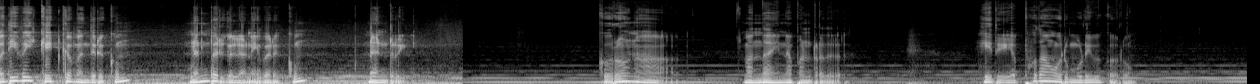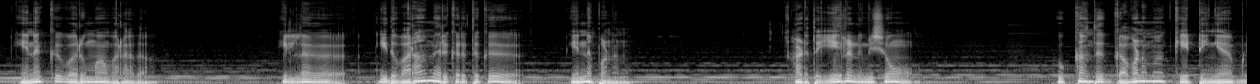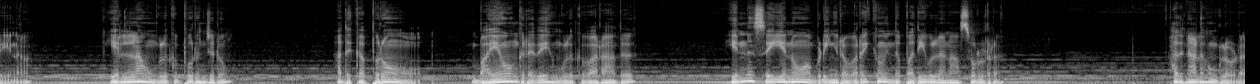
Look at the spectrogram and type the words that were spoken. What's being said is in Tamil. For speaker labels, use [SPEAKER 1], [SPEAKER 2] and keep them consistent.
[SPEAKER 1] பதிவை கேட்க வந்திருக்கும் நண்பர்கள் அனைவருக்கும் நன்றி. கொரோனா வந்தால் என்ன பண்ணுறது இது எப்போதான் ஒரு முடிவுக்கு வரும்? எனக்கு வருமா வராதா? இல்லை இது வராமல் இருக்கிறதுக்கு என்ன பண்ணணும்? அடுத்த ஏழு நிமிஷம் உட்காந்து கவனமாக கேட்டீங்க அப்படின்னா எல்லாம் உங்களுக்கு புரிஞ்சிடும். அதுக்கப்புறம் பயங்கிறதே உங்களுக்கு வராது. என்ன செய்யணும் அப்படிங்கிற வரைக்கும் இந்த பதிவில் நான் சொல்கிறேன் அதனால் உங்களோட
